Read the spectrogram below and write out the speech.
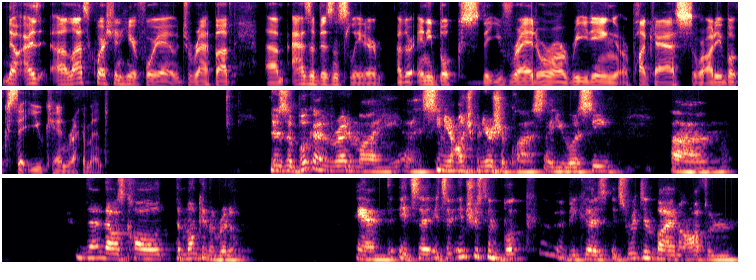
Now, as uh, last question here for you to wrap up. Um, as a business leader, are there any books that you've read or are reading, or podcasts or audiobooks that you can recommend? There's a book I've read in my uh, senior entrepreneurship class at USC. Um, that, that was called The Monk and the Riddle. And it's a it's an interesting book because it's written by an author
